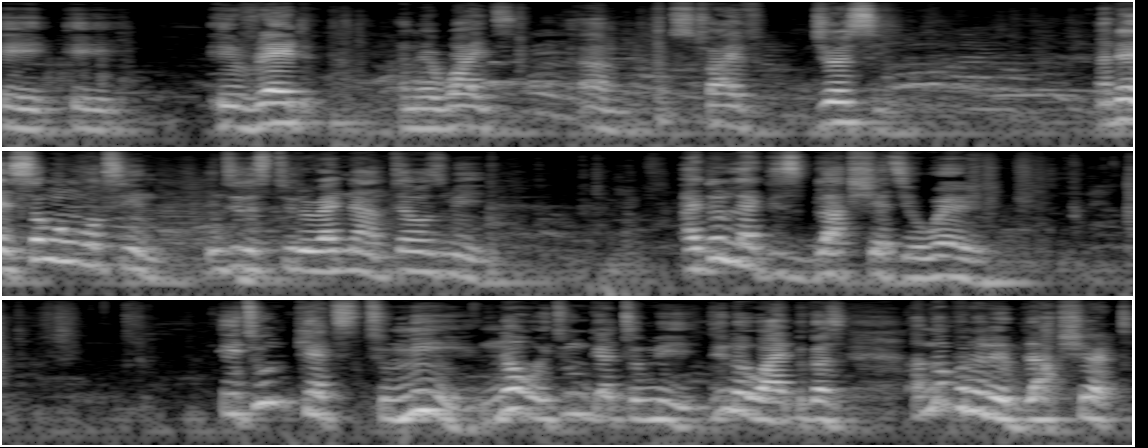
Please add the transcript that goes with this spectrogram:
a, a, a red and a white um, stripe jersey. And then someone walks in into the studio right now and tells me, I don't like this black shirt you're wearing. It won't get to me. No, it won't get to me. Do you know why? Because I'm not putting on a black shirt.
